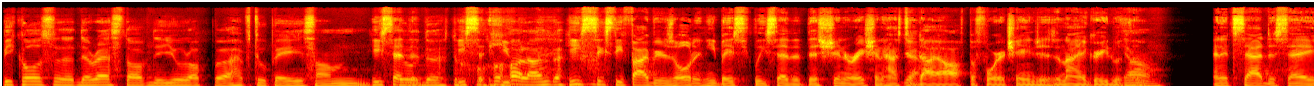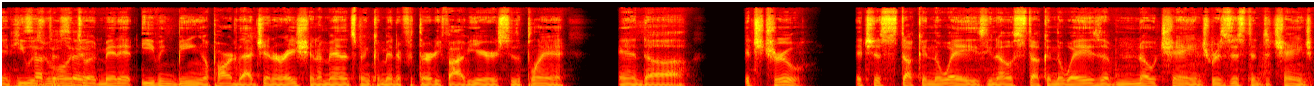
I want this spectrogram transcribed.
because uh, the rest of the Europe uh, have to pay some. He said to, that the, to he said he- Holland. He's 65 years old, and he basically said that this generation has to Yeah. die off before it changes. And I agreed with yeah. him. And it's sad to say, and he was Sad to willing to, admit it, even being a part of that generation, a man that's been committed for 35 years to the plan. And uh, it's true. It's just stuck in the ways, you know, stuck in the ways of no change, resistant to change.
